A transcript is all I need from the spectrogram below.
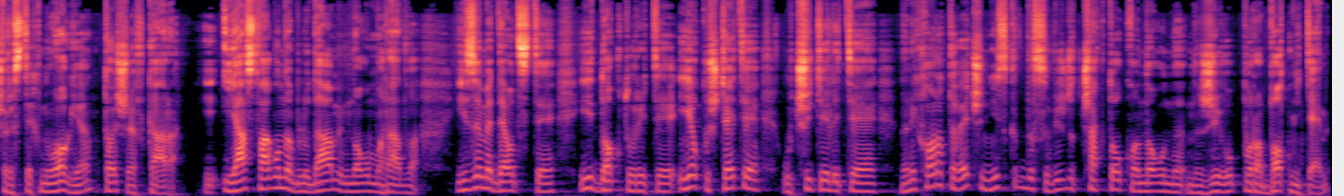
чрез технология, той ще я вкара. И, и аз това го наблюдавам и много ме радва и земеделците, и докторите, и ако щете учителите. Нали, хората вече не искат да се виждат чак толкова много на, на живо по работни теми.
